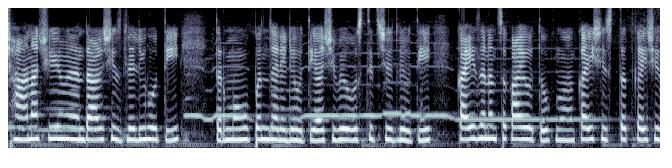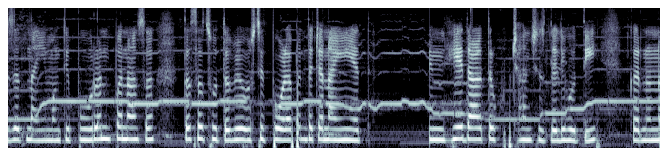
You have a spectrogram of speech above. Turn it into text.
छान अशी डाळ शिजलेली होती तर मऊ पण झालेली होती अशी व्यवस्थित शिजली होती. काही जणांचं काय होतं काही शिजतात काही शिजत नाही. मग ते पुरण पण असं तसंच होतं व्यवस्थित पोळ्या पण त्याच्या नाही आहेत. हे डाळ तर खूप छान शिजलेली होती. कारण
